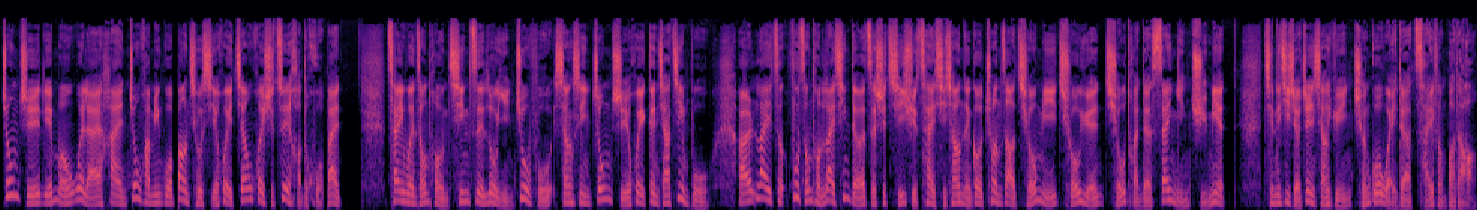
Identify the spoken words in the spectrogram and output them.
中职联盟未来和中华民国棒球协会将会是最好的伙伴。蔡英文总统亲自录影祝福，相信中职会更加进步。而赖总副总统赖清德则是期许蔡其昌能够创造球迷、球员、球团的三赢局面。前天记者郑祥云、陈国伟的采访报道。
